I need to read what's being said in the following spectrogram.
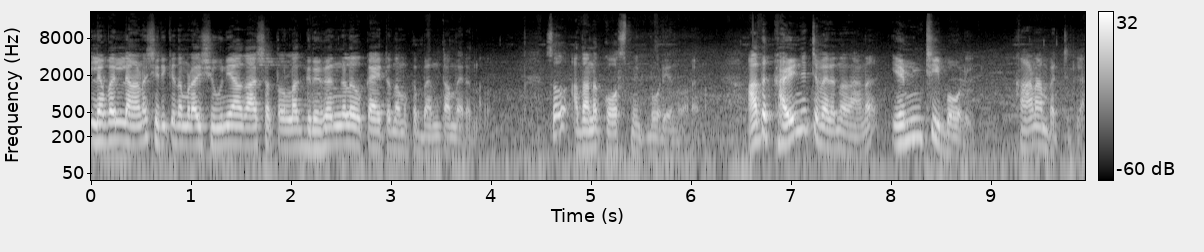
ലെവലിലാണ് ശരിക്കും നമ്മുടെ ശൂന്യാകാശത്തുള്ള ഗ്രഹങ്ങളൊക്കെ ആയിട്ട് നമുക്ക് ബന്ധം വരുന്നത്. സോ അതാണ് കോസ്മിക് ബോഡി എന്ന് പറയുന്നത്. അത് കഴിഞ്ഞിട്ട് വരുന്നതാണ് എം ടി ബോഡി കാണാൻ പറ്റില്ല.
